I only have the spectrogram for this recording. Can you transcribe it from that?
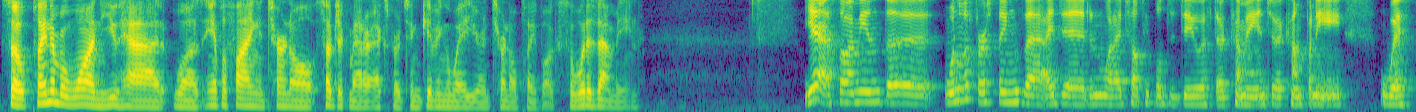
so play number one you had was amplifying internal subject matter experts and giving away your internal playbook. So what does that mean? Yeah, so I mean the one of the first things that I did and what I tell people to do if they're coming into a company with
